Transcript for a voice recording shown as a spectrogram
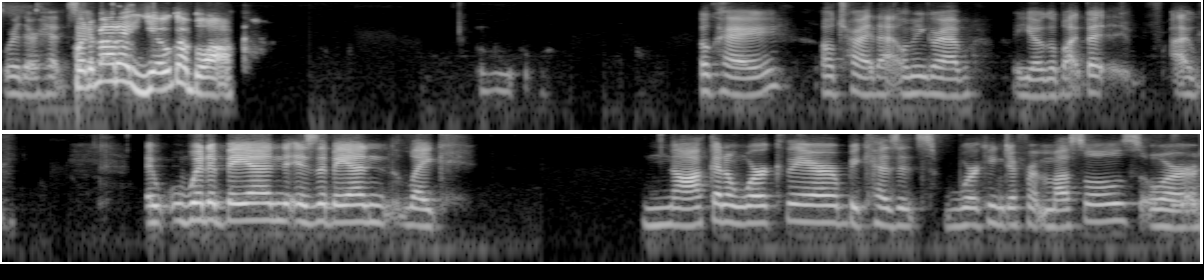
where their hips what about a yoga block? Ooh. okay i'll try that. Let me grab a yoga block but i it, would a band is the band like not going to work there because it's working different muscles or?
